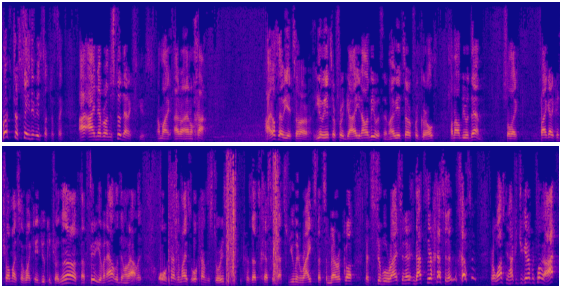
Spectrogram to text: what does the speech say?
Let's just say there is such a thing. I, I never understood that excuse. I'm like, I don't, I don't have. I also have Yitzhar. You have Yitzhar for a guy, you're not allowed to be with him. I have Yitzhar for girls, and I'm to be with them. So like, if I got to control myself, why can't you control? No, it's not fair. You have an outlet, have an outlet. All kinds of mice, all kinds of stories, because that's chesed, that's human rights, that's America, that's civil rights, and that's their chesed. Chesed. And asking, how could you get up and talk? Ah,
